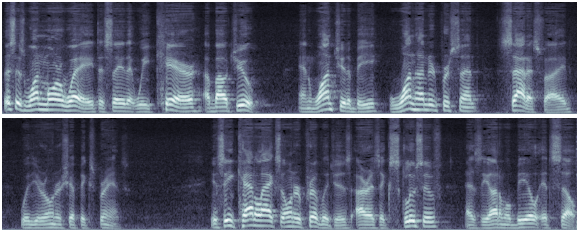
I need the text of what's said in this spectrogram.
This is one more way to say that we care about you and want you to be 100% satisfied with your ownership experience. You see, Cadillac's owner privileges are as exclusive as the automobile itself.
